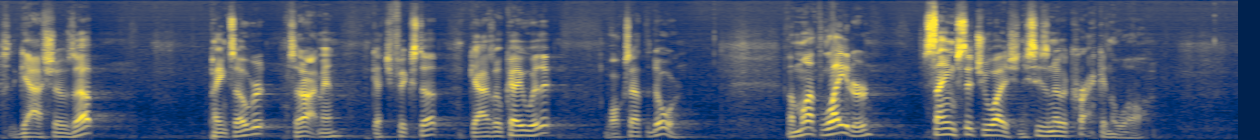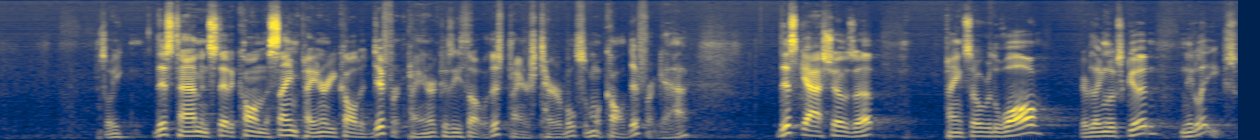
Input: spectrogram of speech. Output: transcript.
So the guy shows up, paints over it, says, All right, man, got you fixed up. Guy's okay with it, walks out the door. A month later, same situation. He sees another crack in the wall. So he, this time, instead of calling the same painter, he called a different painter because he thought, well, this painter's terrible, so I'm going to call a different guy. This guy shows up, paints over the wall, everything looks good, and he leaves.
